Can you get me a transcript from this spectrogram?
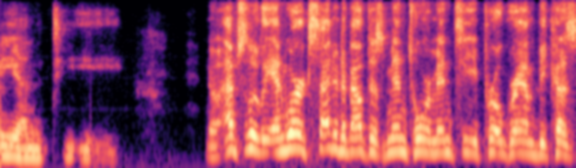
E N T E E. No, absolutely. And we're excited about this mentor mentee program because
